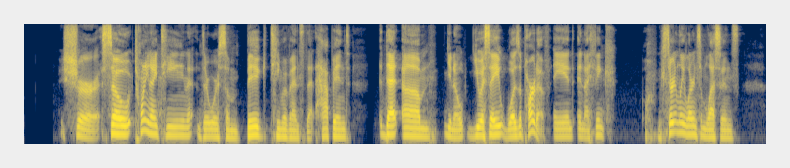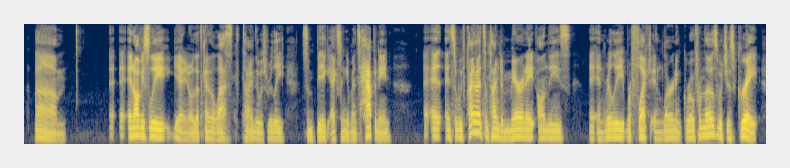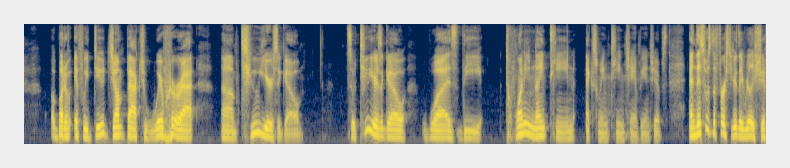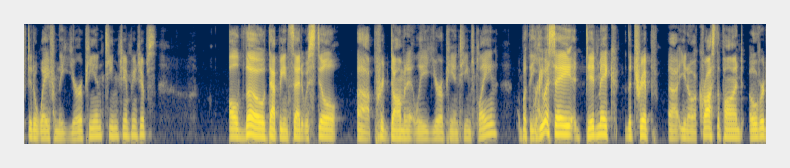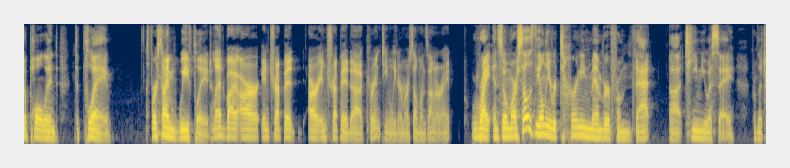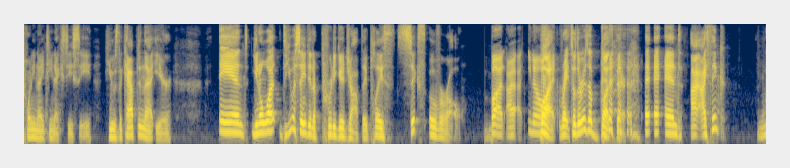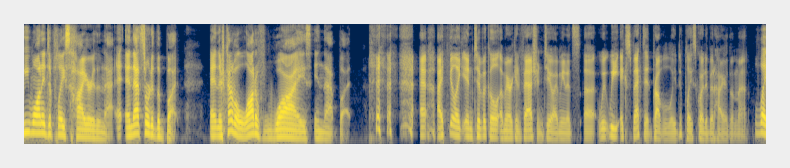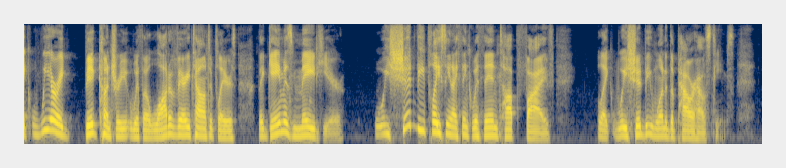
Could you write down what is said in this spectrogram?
Sure. So 2019, there were some big team events that happened that um, you know, USA was a part of. And and I think we certainly learned some lessons. Um and obviously, yeah, you know, that's kind of the last time there was really some big X-Wing events happening. And and so we've kind of had some time to marinate on these and really reflect and learn and grow from those, which is great. Uh, but if, if we do jump back to where we were at um, two years ago, so two years ago was the 2019 X-wing team championships, and this was the first year they really shifted away from the European team championships. Although that being said, it was still uh, predominantly European teams playing, but the right. USA did make the trip uh, you know, across the pond over to Poland to play. First time we've played, led by our intrepid, our intrepid uh, current team leader Marcel Manzano, right? Right, and so Marcel is the only returning member from that uh, Team USA from the 2019 XTC. He was the captain that year. And you know what? The USA did a pretty good job. They placed sixth overall. But I, you know, but right. So there is a but there, and I, I think we wanted to place higher than that, and that's sort of the but. And there's kind of a lot of whys in that but. I feel like in typical American fashion too. I mean, it's uh, we we expected probably to place quite a bit higher than that. Like we are a big country with a lot of very talented players. The game is made here we should be placing, I think, within top five. Like we should be one of the powerhouse teams.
